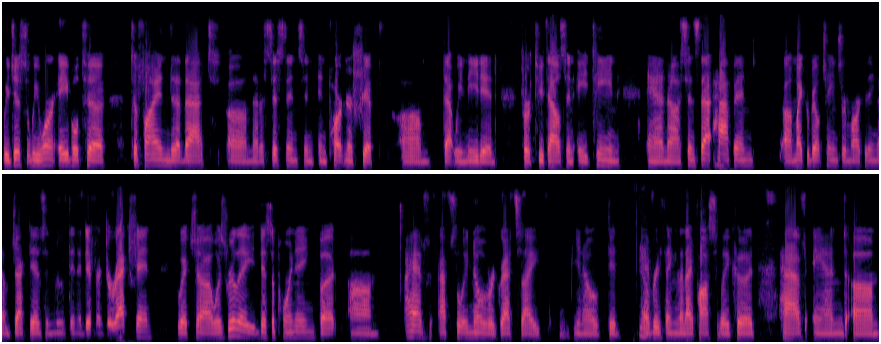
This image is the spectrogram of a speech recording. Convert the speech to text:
we just we weren't able to to find that that, um, that assistance and, and partnership um, that we needed for 2018. And uh, since that happened, uh, Microbuilt changed their marketing objectives and moved in a different direction, which uh, was really disappointing. But um, I have absolutely no regrets. I, you know, did yep. everything that I possibly could have, and um,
